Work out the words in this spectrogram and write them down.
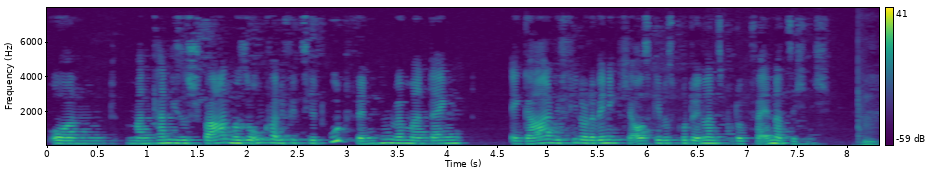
Und man kann dieses Sparen nur so unqualifiziert gut finden, wenn man denkt, egal wie viel oder wenig ich ausgebe, das Bruttoinlandsprodukt verändert sich nicht. Hm.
